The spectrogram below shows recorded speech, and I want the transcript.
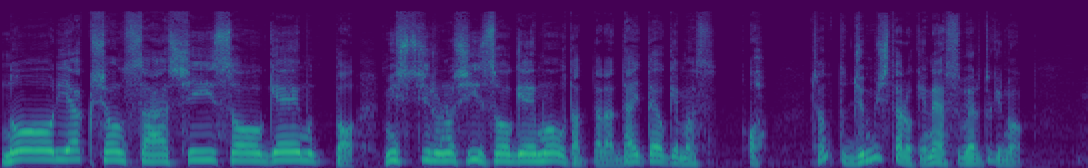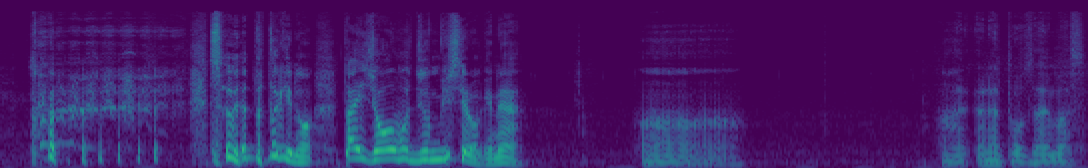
ノーリアクションさシーソーゲームとミスチルのシーソーゲームを歌ったら大体受けます。あちゃんと準備したわけね滑る時の。滑った時の対処も準備してるわけね。あはいありがとうございます。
